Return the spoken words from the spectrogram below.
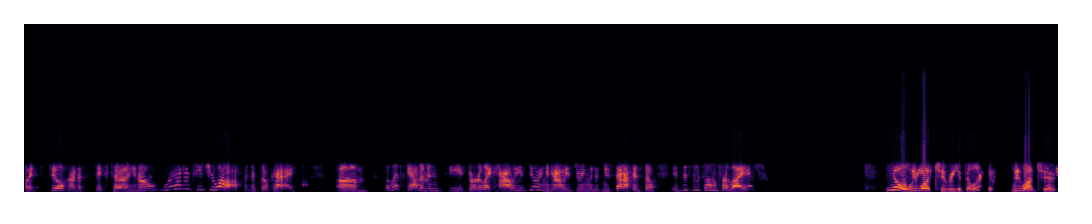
but still kind of stick to you know we're to teach you off and it's okay um, but let's get him and see sort of like how he's doing and how he's doing with his new setup. And so, is this his home for life? No, we want to rehabilitate. We want to Okay,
